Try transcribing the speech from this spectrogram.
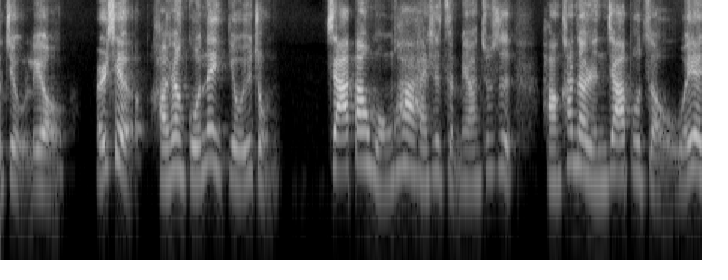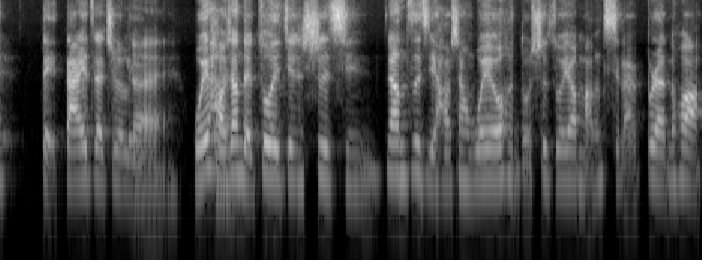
九六，而且好像国内有一种加班文化还是怎么样，就是好像看到人家不走，我也得待在这里。我也好像得做一件事情，让自己好像我也有很多事做，要忙起来，不然的话，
